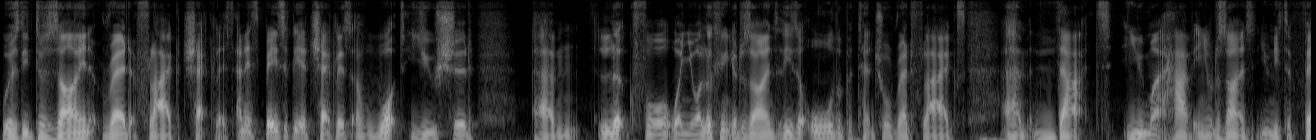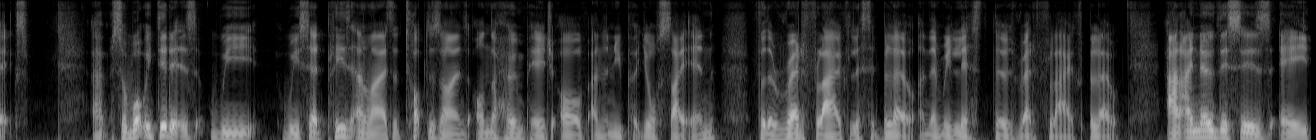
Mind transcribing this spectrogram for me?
was the Design Red Flag checklist, and it's basically a checklist of what you should um, look for when you are looking at your designs. These are all the potential red flags um, that you might have in your designs you need to fix. Uh, so what we did is we we said please analyze the top designs on the homepage of and then you put your site in for the red flags listed below and then we list those red flags below and i know this is a,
